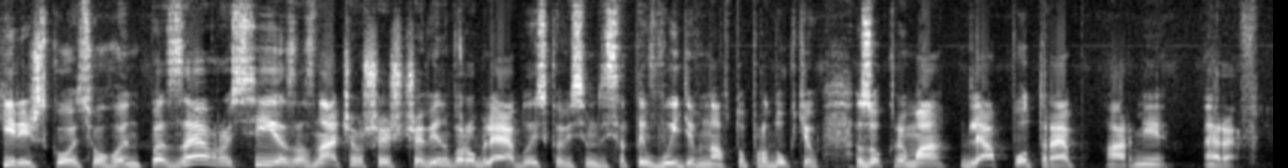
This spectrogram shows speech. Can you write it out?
Кірішського цього НПЗ в Росії, зазначивши, що він виробляє близько 80 видів нафтопродуктів, зокрема для потреб армії РФ.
